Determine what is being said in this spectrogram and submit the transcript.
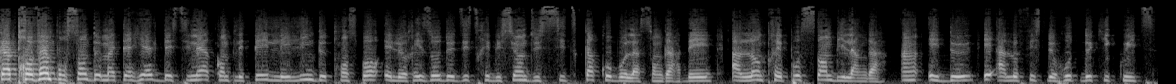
80% de matériel destiné à compléter les lignes de transport et le réseau de distribution du site Kakobola sont gardés à l'entrepôt Sambilanga 1 et 2 et à l'office de route de Kikwit.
